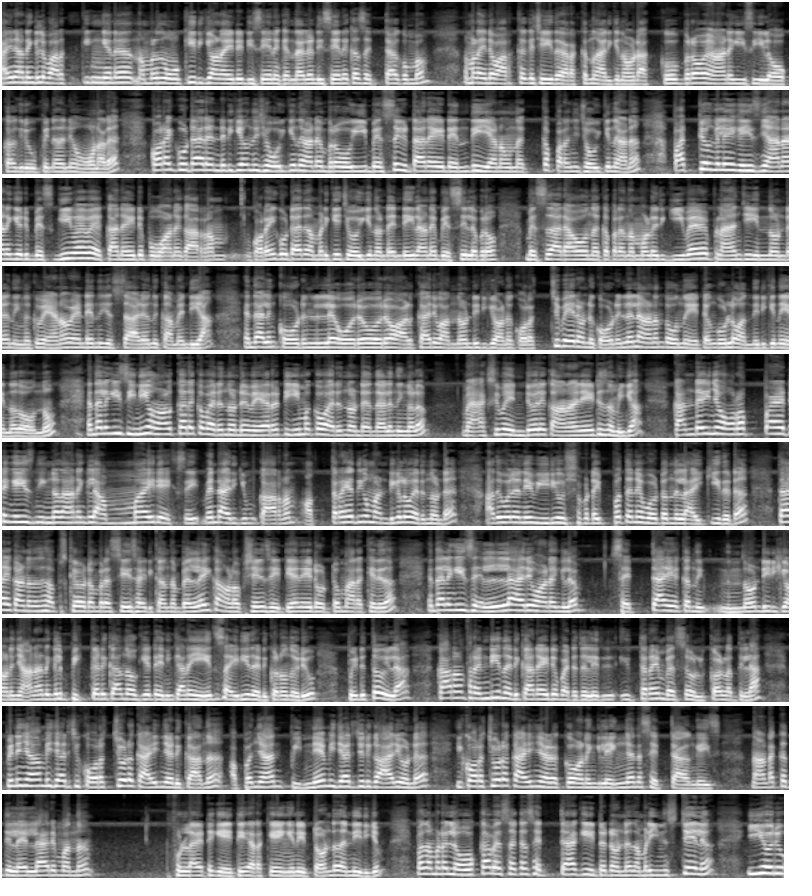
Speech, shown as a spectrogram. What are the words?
അതിനാണെങ്കിൽ വർക്ക് ഇങ്ങനെ നമ്മൾ നോക്കിയിരിക്കുകയാണ് അതിന്റെ ഡിസൈനൊക്കെ. എന്തായാലും ഡിസൈനൊക്കെ സെറ്റ് ആക്കുമ്പം നമ്മൾ അതിന്റെ വർക്കൊക്കെ ചെയ്ത് ഇറക്കുന്നതായിരിക്കും. നമ്മുടെ അക്കോബ്രോ ആണ് ഈ സി ലോക്ക ഗ്രൂപ്പിന്റെ തന്നെ ഓണർ കുറേ കൂട്ടുകാർ എന്റെ അടുത്ത് വന്ന് ചോദിക്കുന്നതാണ് ബ്രോ ഈ ബസ് കിട്ടാനായിട്ട് എന്ത് ചെയ്യണം എന്നൊക്കെ പറഞ്ഞ് ചോദിക്കുന്നതാണ്. പറ്റുമെങ്കിൽ കേസ് ഞാനാണെങ്കിൽ ഒരു ബസ് ഗീവ് വെക്കാനായിട്ട് പോവാണ്. കാരണം കുറേ കൂട്ടുകാർ നമ്മുടെ അടുത്ത് ചോദിക്കുന്നുണ്ട് എന്റെ കയ്യിലാണെങ്കിൽ ബസ്സില്ല ബ്രോ ബസ് തരാമോ എന്നൊക്കെ പറയാം നമ്മളൊരു ഗീവ് പ്ലാൻ ചെയ്യുന്നുണ്ട്. നിങ്ങൾക്ക് വേണോ വേണ്ടതെന്ന് ജസ്റ്റ് ആരും ഒന്ന് കമന്റ് ചെയ്യുക എന്തായാലും കോഡിനിലെ ഓരോ ഓരോ ആൾക്കാർ വന്നുകൊണ്ടിരിക്കുകയാണ് കുറച്ച് പേരുണ്ട്. കോർഡിനലാണെന്ന് തോന്നുന്നു ഏറ്റവും കൂടുതൽ വന്നിരിക്കുന്നത് എന്ന് തോന്നുന്നു. എന്തായാലും ഈ സിനിമ ആൾക്കാരൊക്കെ വരുന്നുണ്ട് വേറെ ടീമൊക്കെ വരുന്നുണ്ട്. എന്തായാലും നിങ്ങൾ മാക്സിമം എന്റെ കാണാനായിട്ട് ശ്രമിക്കുക. കണ്ടു കഴിഞ്ഞാൽ ഉറപ്പായിട്ടും കേസ് നിങ്ങളാണെങ്കിൽ അമ്മായിരം എക്സൈറ്റ്മെന്റ് ആയിരിക്കും. കാരണം അത്രയധികം വണ്ടികൾ വരുന്നുണ്ട്. അതുപോലെ തന്നെ വീഡിയോ ഇഷ്ടപ്പെട്ട ഇപ്പോൾ തന്നെ പോയിട്ട് ഒന്ന് ലൈക്ക് ചെയ്തിട്ട് താഴെ കാണുന്ന സബ്സ്ക്രൈബ് ബട്ടൺ പ്രസ് ചെയ്ത് സൈഡിൽ ബെല്ലൈക്കാണ് ഓപ്ഷൻ സെറ്റ് ചെയ്യാനായിട്ട് ഒട്ടും മറക്കരുത്. എന്തായാലും കേസ് എല്ലാവരും ആണെങ്കിലും സെറ്റായൊക്കെ നിന്നുകൊണ്ടിരിക്കുകയാണ് ഞാനാണെങ്കിൽ പിക്ക് എടുക്കാൻ നോക്കിയിട്ട് എനിക്കാണെങ്കിൽ ഏത് സൈഡിൽ നിന്ന് എടുക്കണമെന്നൊരു പിടുത്തമില്ല കാരണം ഫ്രണ്ടിൽ നിന്ന് എടുക്കാനായിട്ട് പറ്റത്തില്ല. ഇത്രയും ബസ് ഉൾക്കൊള്ളത്തില്ല. പിന്നെ ഞാൻ വിചാരിച്ച് കുറച്ചുകൂടെ കഴിഞ്ഞെടുക്കാമെന്ന് അപ്പം ഞാൻ പിന്നെയും വിചാരിച്ചൊരു കാര്യമുണ്ട്. ഈ കുറച്ചുകൂടെ കഴിഞ്ഞെടുക്കുവാണെങ്കിൽ എങ്ങനെ സെറ്റാകും ഗെയ്സ് നടക്കത്തില്ല. എല്ലാവരും വന്ന് ഫുള്ളായിട്ട് കയറ്റി ഇറക്കി ഇങ്ങനെ ഇട്ടുകൊണ്ട് തന്നെ ഇരിക്കും. ഇപ്പം നമ്മുടെ ലോക്ക ബസ്സൊക്കെ സെറ്റാക്കി ഇട്ടിട്ടുണ്ട്. നമ്മുടെ ഇൻസ്റ്റയിൽ ഈ ഒരു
